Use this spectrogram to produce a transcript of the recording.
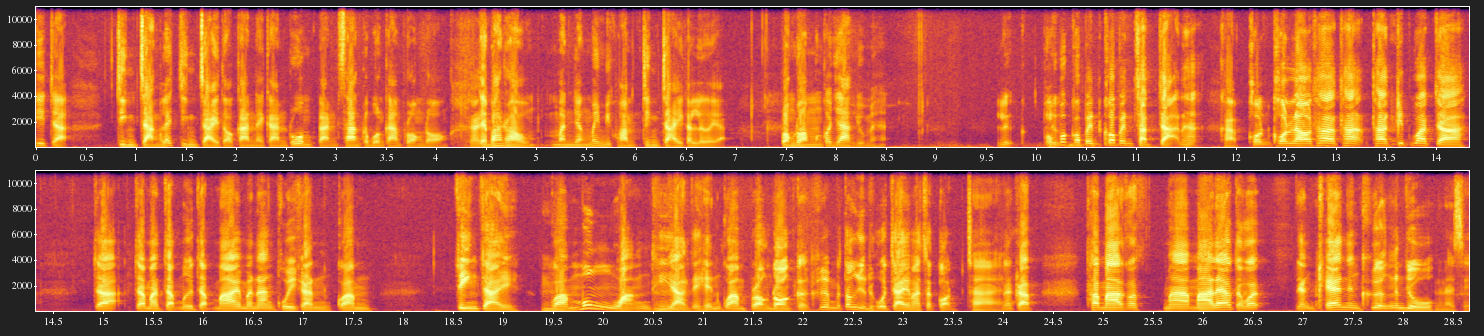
ที่จะจริงจังและจริงใจต่อกันในการร่วมกันสร้างกระบวนการปรองดองใช่แต่บ้านเรามันยังไม่มีความจริงใจกันเลยอะปรองดองมันก็ยากอยู่ไหมฮะหรือผมว่าก็เป็นก็เป็นสัจจะนะฮะครับคนคนเราถ้าถ้าถ้าคิดว่าจะ จะจะมาจับมือจับไม้มานั่งคุยกัน ความจริงใจอืมความมุ่งหวังที่อืมอยากจะเห็นความปรองดองเกิดขึ้นมันต้องอยู่ในหัวใจมาซะก่อนใช่นะครับ ถ้ามาก็มามาแล้วแต่ว่ายังแค้นยังเคืองกันอยู่นั่นแหละสิ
